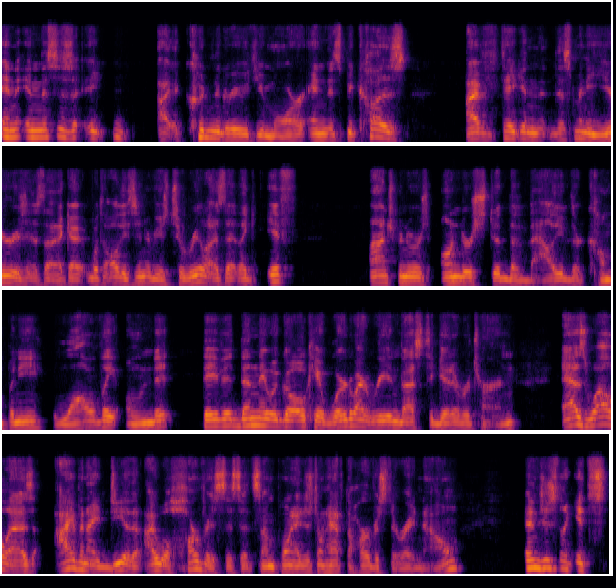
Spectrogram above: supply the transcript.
And and this is a, I couldn't agree with you more, and it's because I've taken this many years as like I, with all these interviews to realize that like if entrepreneurs understood the value of their company while they owned it, David, then they would go, okay, where do I reinvest to get a return? As well as I have an idea that I will harvest this at some point. I just don't have to harvest it right now. And just like it's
